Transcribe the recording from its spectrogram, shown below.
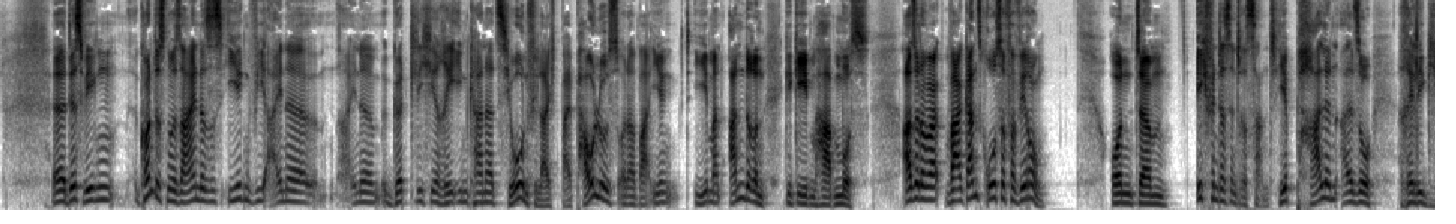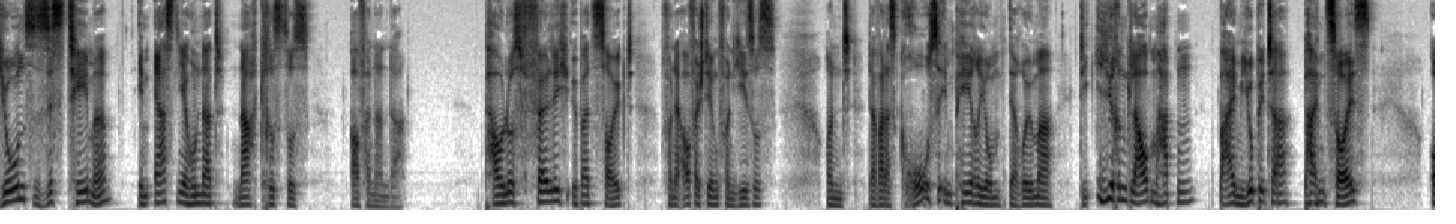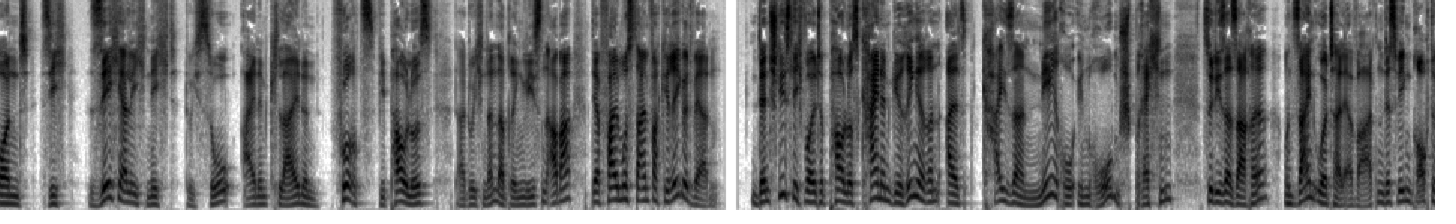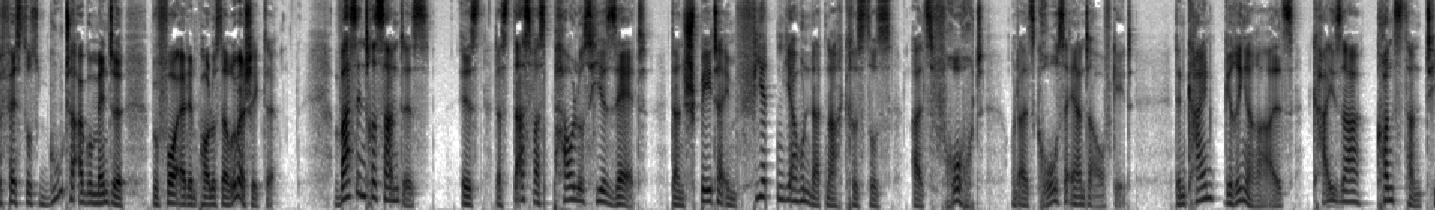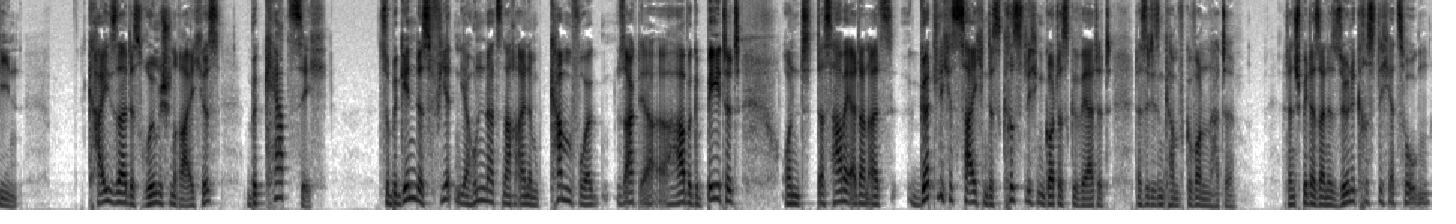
Äh, deswegen konnte es nur sein, dass es irgendwie eine, eine göttliche Reinkarnation vielleicht bei Paulus oder bei irgendjemand anderen gegeben haben muss. Also da war, war ganz große Verwirrung. Und ähm, ich finde das interessant. Hier prallen also Religionssysteme im ersten Jahrhundert nach Christus aufeinander. Paulus völlig überzeugt von der Auferstehung von Jesus und da war das große Imperium der Römer, die ihren Glauben hatten beim Jupiter, beim Zeus und sich sicherlich nicht durch so einen kleinen Furz wie Paulus da durcheinander bringen ließen, aber der Fall musste einfach geregelt werden. Denn schließlich wollte Paulus keinen geringeren als Kaiser Nero in Rom sprechen zu dieser Sache und sein Urteil erwarten, deswegen brauchte Festus gute Argumente, bevor er den Paulus darüber schickte. Was interessant ist, ist, dass das, was Paulus hier sät, dann später im vierten Jahrhundert nach Christus als Frucht und als große Ernte aufgeht. Denn kein geringerer als Kaiser Konstantin Kaiser des römischen Reiches, bekehrt sich zu Beginn des vierten Jahrhunderts nach einem Kampf, wo er sagt, er habe gebetet und das habe er dann als göttliches Zeichen des christlichen Gottes gewertet, dass er diesen Kampf gewonnen hatte. Er hat dann später seine Söhne christlich erzogen.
